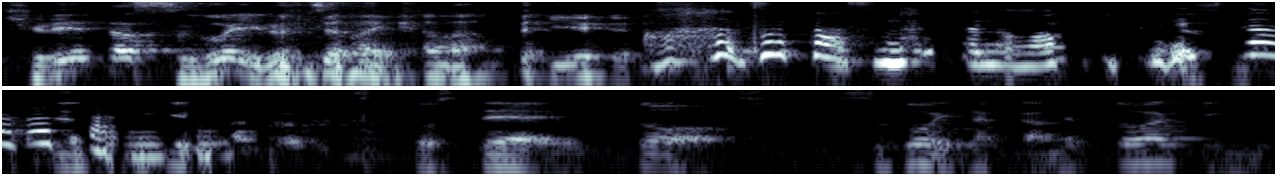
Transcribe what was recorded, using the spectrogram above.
キュレーターすごいいるんじゃないかなっていう。ああ、そっか、スナックのママ、キュレーターだったんですね。としてと、すごいなんかネットワーキング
